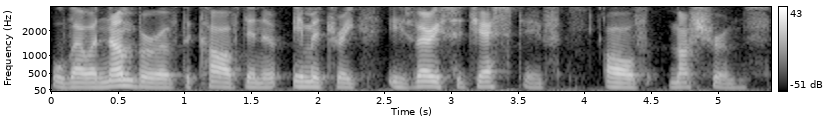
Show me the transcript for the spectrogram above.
Although a number of the carved imagery is very suggestive of mushrooms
